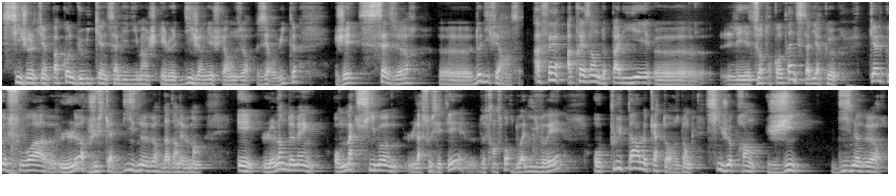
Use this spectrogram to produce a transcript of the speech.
si je ne tiens pas compte du week-end samedi dimanche, et le 10 janvier jusqu'à 11h08, j'ai 16 heures euh, de différence. Afin à présent de pallier les autres contraintes, c'est-à-dire que quelle que soit l'heure jusqu'à 19h date d'enlèvement, et le lendemain, au maximum, la société de transport doit livrer au plus tard le 14. Donc si je prends J 19h,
